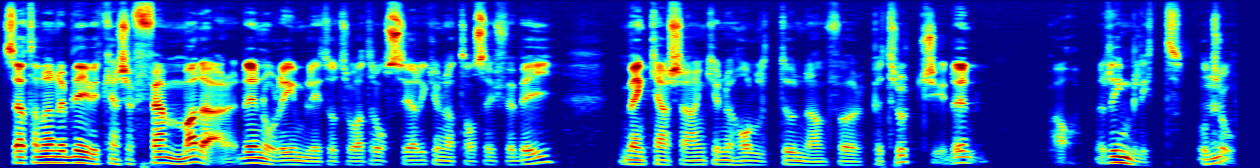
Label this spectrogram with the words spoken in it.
säg att han hade blivit kanske femma där, det är nog rimligt att tro att Rossi hade kunnat ta sig förbi, men kanske han kunde hållit undan för Petrucci, det är ja, rimligt att tro.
